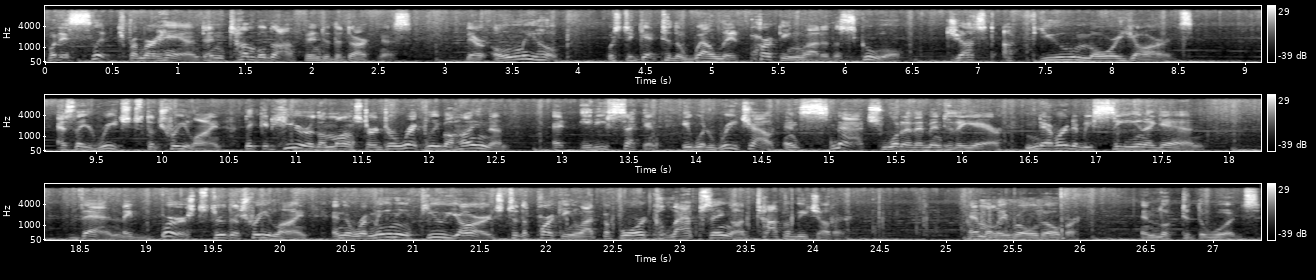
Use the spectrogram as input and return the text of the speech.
but it slipped from her hand and tumbled off into the darkness. Their only hope was to get to the well-lit parking lot of the school, just a few more yards. As they reached the tree line, they could hear the monster directly behind them. At any second, it would reach out and snatch one of them into the air, never to be seen again. Then they burst through the tree line and the remaining few yards to the parking lot before collapsing on top of each other. Emily rolled over and looked at the woods.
